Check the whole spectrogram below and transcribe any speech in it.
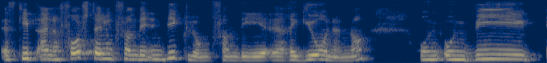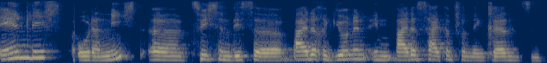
es gibt eine Vorstellung von der Entwicklung von den äh, Regionen. Ne? Und, und wie ähnlich oder nicht äh, zwischen diese beiden Regionen in beide Seiten von den Grenzen.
